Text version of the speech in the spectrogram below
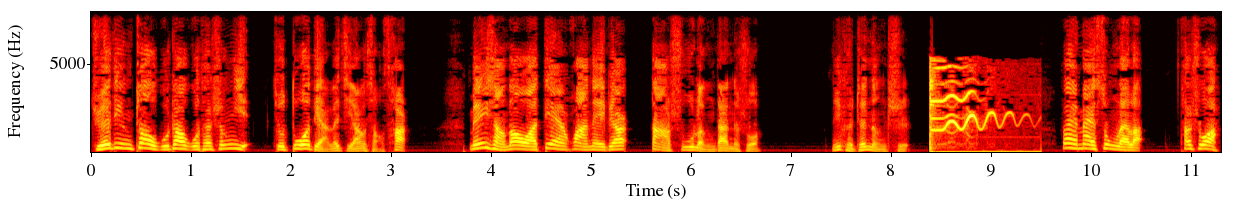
决定照顾照顾他生意，就多点了几样小菜。没想到啊，电话那边大叔冷淡的说：“你可真能吃。”外卖送来了，他说啊，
